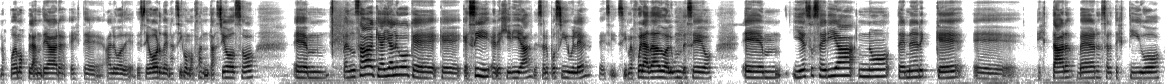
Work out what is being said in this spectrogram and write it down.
nos podemos plantear este, algo de, ese orden así como fantasioso. Em, pensaba que hay algo que, sí elegiría de ser posible, eh, si, me fuera dado algún deseo, em, y eso sería no tener que eh, estar, ver, ser testigo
